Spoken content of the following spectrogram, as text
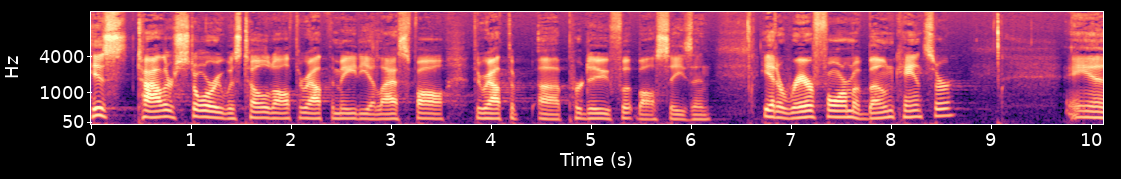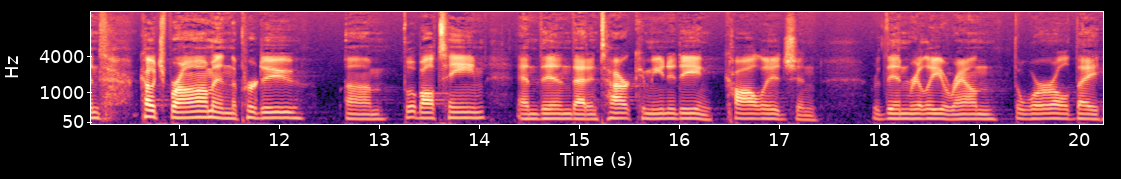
his Tyler's story was told all throughout the media last fall, throughout the uh, Purdue football season. He had a rare form of bone cancer, and Coach Brohm and the Purdue um, football team, and then that entire community and college, and then really around the world, they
